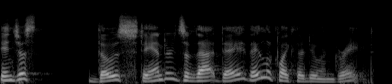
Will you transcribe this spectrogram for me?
in just those standards of that day, they look like they're doing great.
